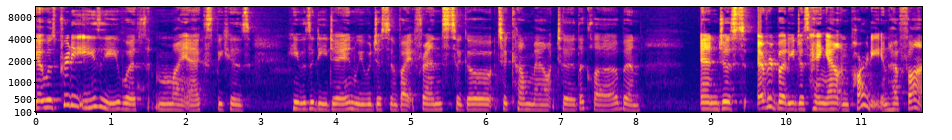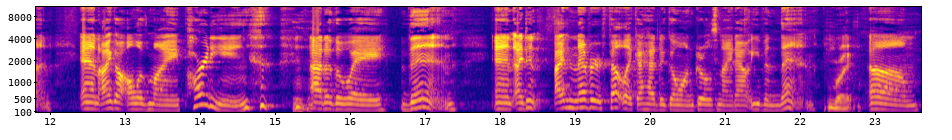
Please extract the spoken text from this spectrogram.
it was pretty easy with my ex because he was a DJ and we would just invite friends to go to come out to the club and and just everybody just hang out and party and have fun. And I got all of my partying out of the way then. And I didn't I never felt like I had to go on girls night out even then. right Um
